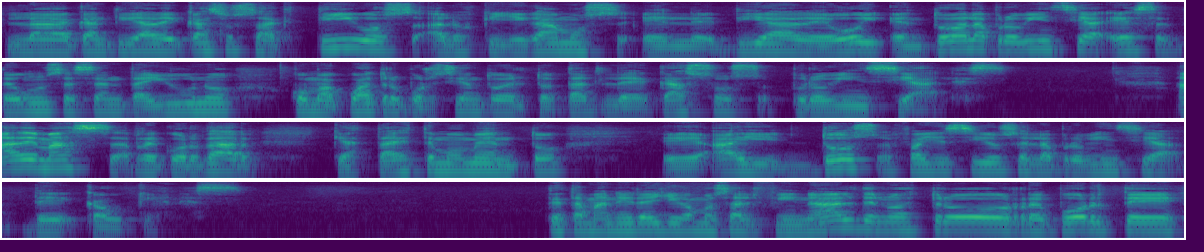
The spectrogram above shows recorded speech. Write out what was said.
la cantidad de casos activos a los que llegamos el día de hoy en toda la provincia es de un 61,4% del total de casos provinciales. Además, recordar que hasta este momento eh, hay dos fallecidos en la provincia de Cauquenes. De esta manera llegamos al final de nuestro reporte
